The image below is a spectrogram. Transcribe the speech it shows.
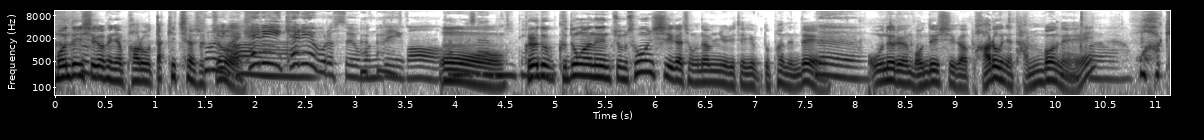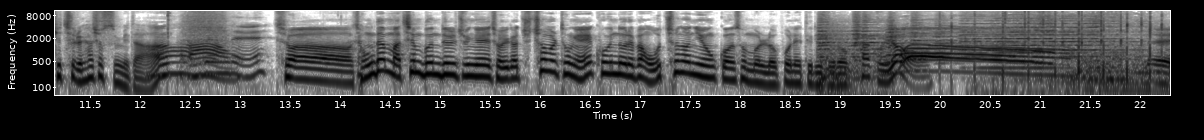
먼데이 씨가 그냥 바로 딱 캐치하셨죠. 그러니까 아. carry carry해 버렸어요 먼데이가. 어, 감사합니다. 그래도 그 동안은 좀 소은 씨가 정답률이 되게 높았는데 네. 오늘은 먼데이 씨가 바로 그냥 단번에 그러니까요. 확 캐치를 하셨습니다. 아, 네. 자, 정답 맞힌 분들 중에 저희가 추첨을 통해 코인 노래방 5,000원 이용권 선물로 보내드리도록 하고요. 네,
